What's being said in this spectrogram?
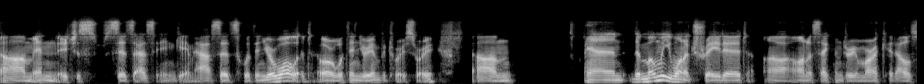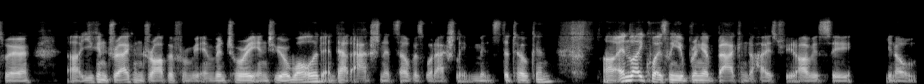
um, and it just sits as in-game assets within your wallet or within your inventory. Sorry. Um, and the moment you want to trade it uh, on a secondary market elsewhere, uh, you can drag and drop it from your inventory into your wallet, and that action itself is what actually mints the token. Uh, and likewise, when you bring it back into High Street, obviously, you know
